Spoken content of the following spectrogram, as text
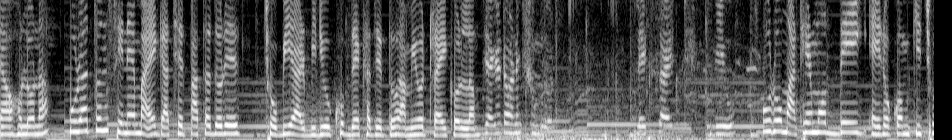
নেওয়া হলো না। পুরাতন সিনেমায় গাছের পাতা ধরে ছবি আর ভিডিও খুব দেখা যেত আমিও ট্রাই করলাম। জায়গাটা অনেক সুন্দর। লেক সাইড ভিউ পুরো মাঠের মধ্যেই এরকম কিছু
